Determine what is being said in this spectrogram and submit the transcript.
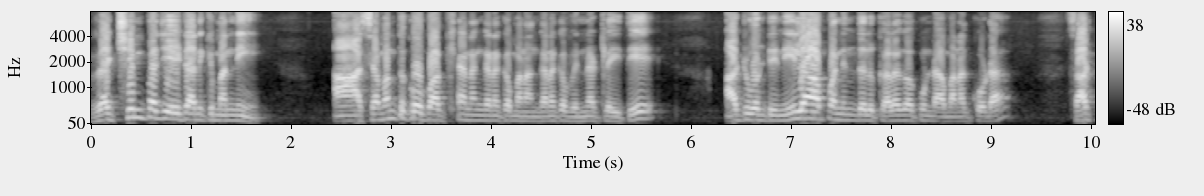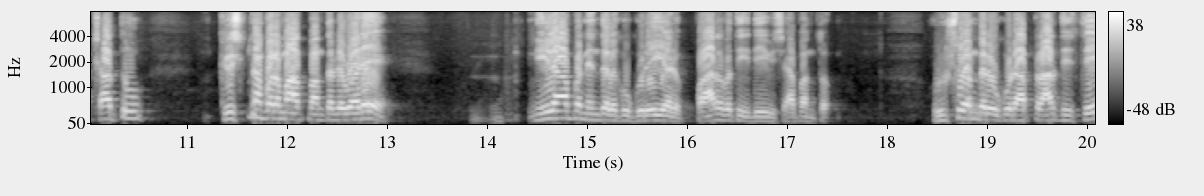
రక్షింపజేయటానికి మన్ని ఆ శమంతకోపాఖ్యానం గనక మనం గనక విన్నట్లయితే అటువంటి నీలాపనిందలు కలగకుండా మనకు కూడా సాక్షాత్తు కృష్ణ పరమాత్మ అంతటి వాడే నీలాప నిందలకు గురయ్యాడు పార్వతీదేవి శాపంతో. ఋషులందరూ కూడా ప్రార్థిస్తే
